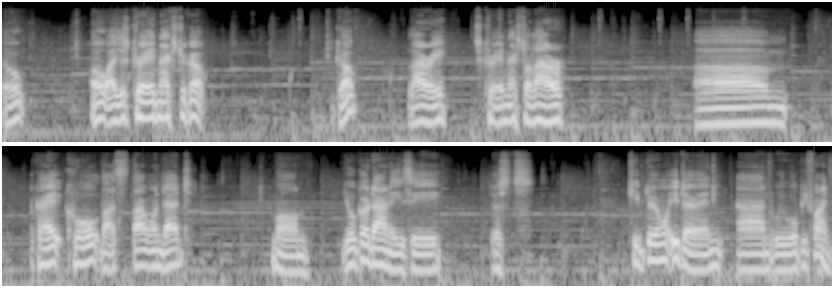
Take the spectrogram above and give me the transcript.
Oh. Oh, I just created an extra cup. Cup? Larry. Let's create an extra Larry. Um. Okay, cool. That's that one dead. Come on. You'll go down easy. Just keep doing what you're doing, and we will be fine.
